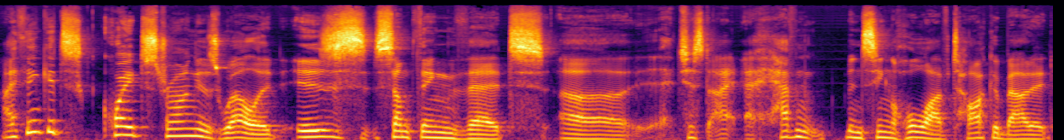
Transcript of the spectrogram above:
I think it's quite strong as well. It is something that uh, just I, I, haven't been seeing a whole lot of talk about it,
